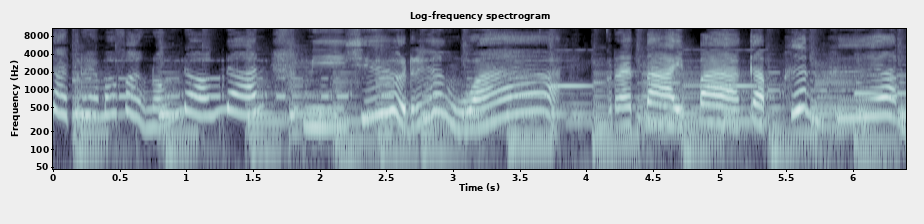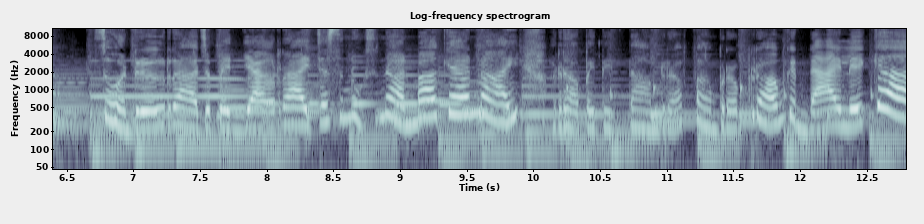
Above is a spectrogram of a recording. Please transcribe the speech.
จัดเตรียมมาฝากน้องๆนนั้น มีชื่อเรื่องว่า กระต่ายป่ากับเพื่อนๆส่วนเรื่องราวจะเป็นอย่างไรจะสนุกสนานมากแค่ไหน เราไปติดตามรับฟังพร้อมๆกันได้เลยค่ะ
